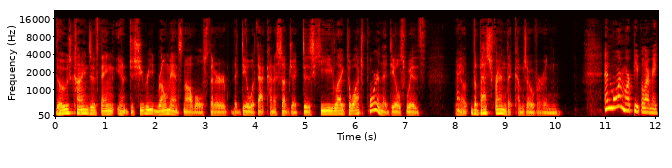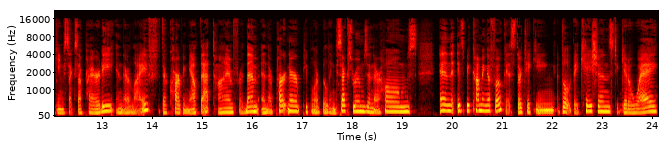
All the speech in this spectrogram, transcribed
Those kinds of things, you know, does she read romance novels that are that deal with that kind of subject? Does he like to watch porn that deals with, you Right. know, the best friend that comes over and And more and more people are making sex a priority in their life. They're carving out that time for them and their partner. People are building sex rooms in their homes and it's becoming a focus. They're taking adult vacations to get away.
